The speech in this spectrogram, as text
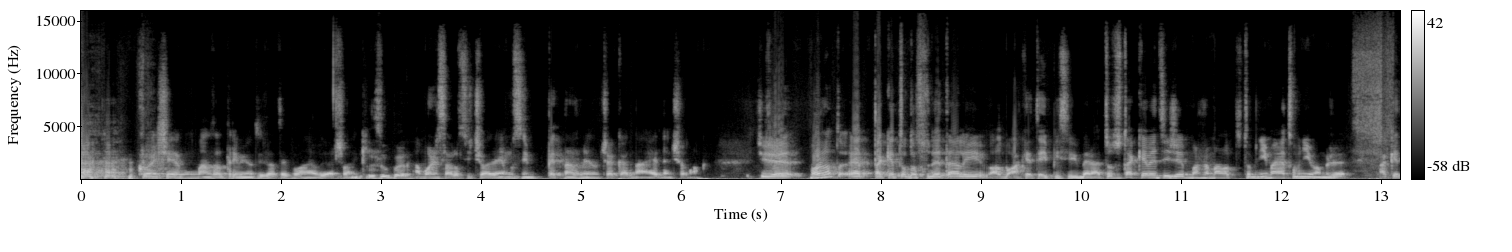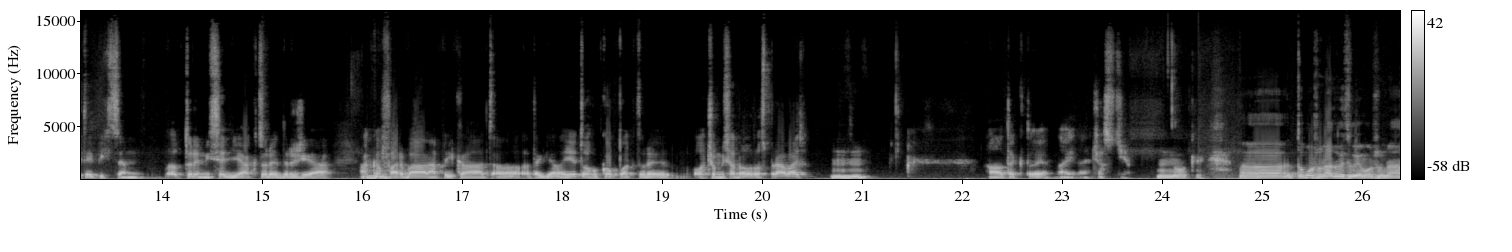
Konečne mám za 3 minúty zatepované obidva členky Super. a môžem sa rozsvičovať a nemusím 15 minút čakať na jeden článok. Čiže možno to, ja, takéto to sú detaily, alebo aké tejpy si vyberať. To sú také veci, že možno málo kto to vníma, ja to vnímam, že aké tejpy chcem, ktoré mi sedia, ktoré držia, aká Mhm. farba napríklad a, a tak ďalej. Je toho kopa, ktoré, o čom by sa dalo rozprávať. Mhm. Ale tak to je na iné časti. No, okay. uh, to možno nadvezuje možno na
